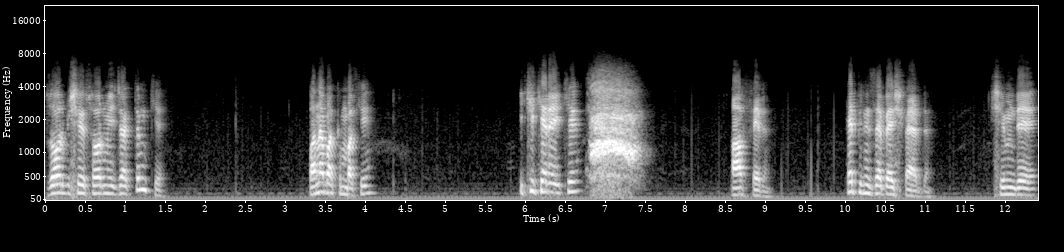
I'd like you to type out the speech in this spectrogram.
Zor bir şey sormayacaktım ki. Bana bakın bakayım. İki kere iki. Aferin. Hepinize beş verdim. Şimdi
